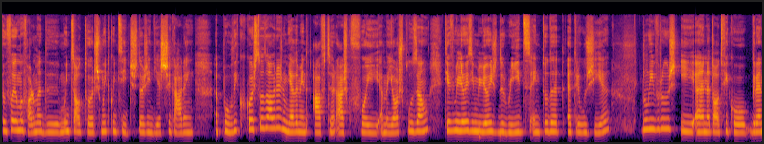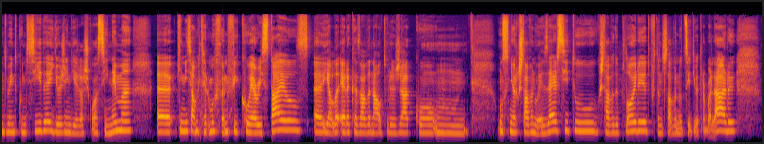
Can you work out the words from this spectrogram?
foi uma forma de muitos autores muito conhecidos de hoje em dia chegarem a público com as suas obras, nomeadamente After, acho que foi a maior explosão. Teve milhões e milhões de reads em toda a trilogia de livros e a Anna Todd ficou grandemente conhecida e hoje em dia já chegou ao cinema. Uh, que inicialmente era uma fanfic com Harry Styles uh, e ela era casada na altura já com um, um senhor que estava no exército, estava deployed, portanto estava no sítio a trabalhar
